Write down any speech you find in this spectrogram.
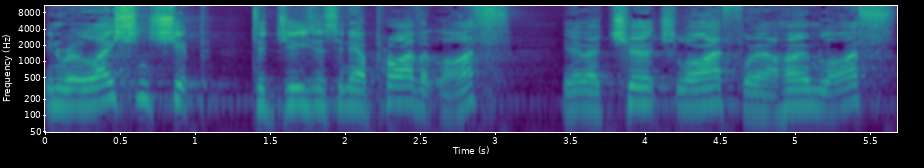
in relationship to Jesus in our private life you know, our church life or our home life,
